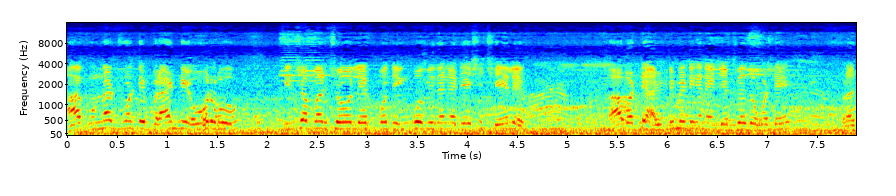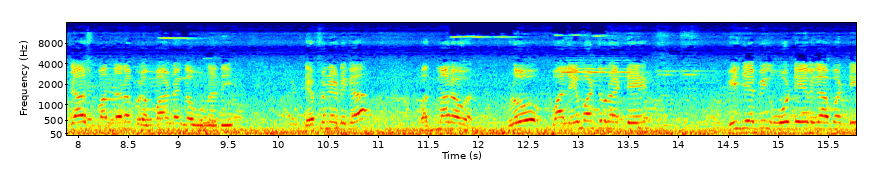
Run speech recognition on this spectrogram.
మాకున్నటువంటి బ్రాండ్ని ఎవరు కించపరిచో లేకపోతే ఇంకో విధంగా చేసి చేయలేరు. కాబట్టి అల్టిమేట్గా నేను చెప్పేది ఒకటే ప్రజాస్పందన బ్రహ్మాండంగా ఉన్నది. డెఫినెట్గా పద్మారావు ఇప్పుడు వాళ్ళు ఏమంటున్నారంటే బీజేపీకి ఓటేయరు కాబట్టి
